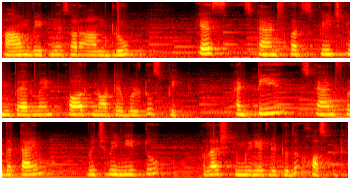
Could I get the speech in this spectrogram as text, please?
arm weakness or arm droop, S stands for speech impairment or not able to speak, and T stands for the time which we need to rush immediately to the hospital.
